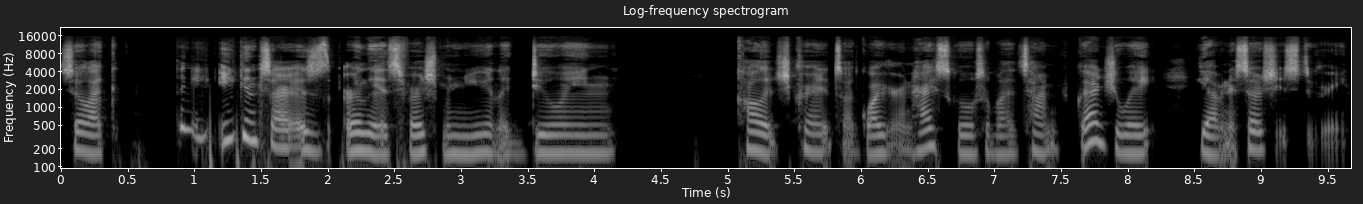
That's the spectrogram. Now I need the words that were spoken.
So like I think you can start as early as freshman year like doing college credits like while you're in high school. So by the time you graduate you have an associate's degree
